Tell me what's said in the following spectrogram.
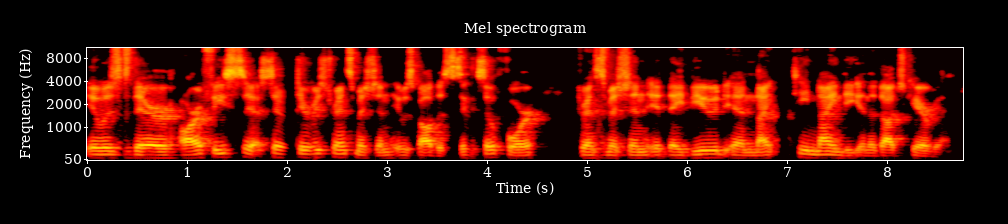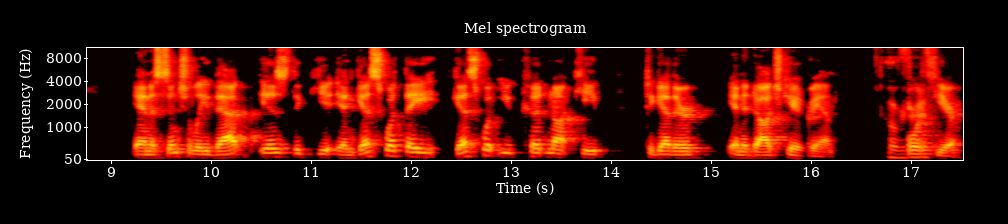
it was their RFE series transmission. It was called the 604 transmission. It debuted in 1990 in the Dodge Caravan. And essentially, that is the and guess what they guess what you could not keep together in a Dodge Caravan, overdrive. fourth year.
